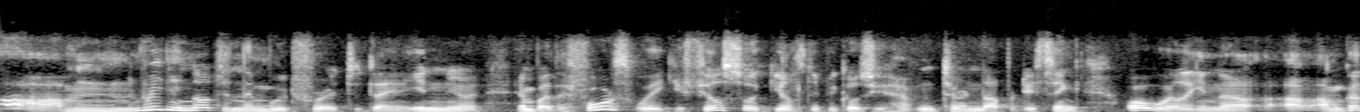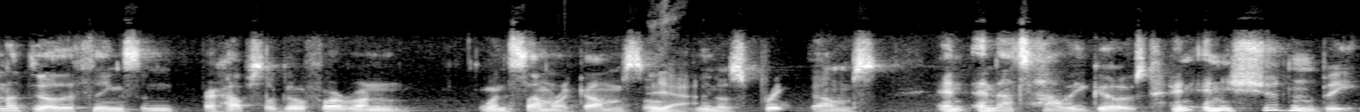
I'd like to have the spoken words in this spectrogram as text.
oh, I'm really not in the mood for it today. You know, and by the fourth week, you feel so guilty because you haven't turned up, but you think, oh, well, you know, I, am going to do other things and perhaps I'll go for a run when summer comes or, yeah. you know, spring comes. And, and that's how it goes. And, and it shouldn't be.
